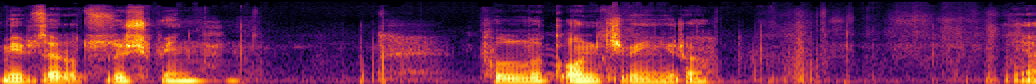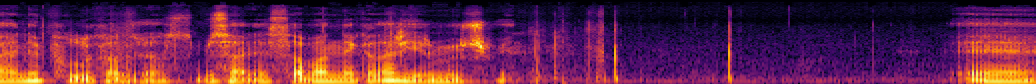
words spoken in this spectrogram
mibzer 33 bin pulluk 12 bin euro. Yani pulluk alacağız. Bir saniye sabah ne kadar 23 bin. Ee,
